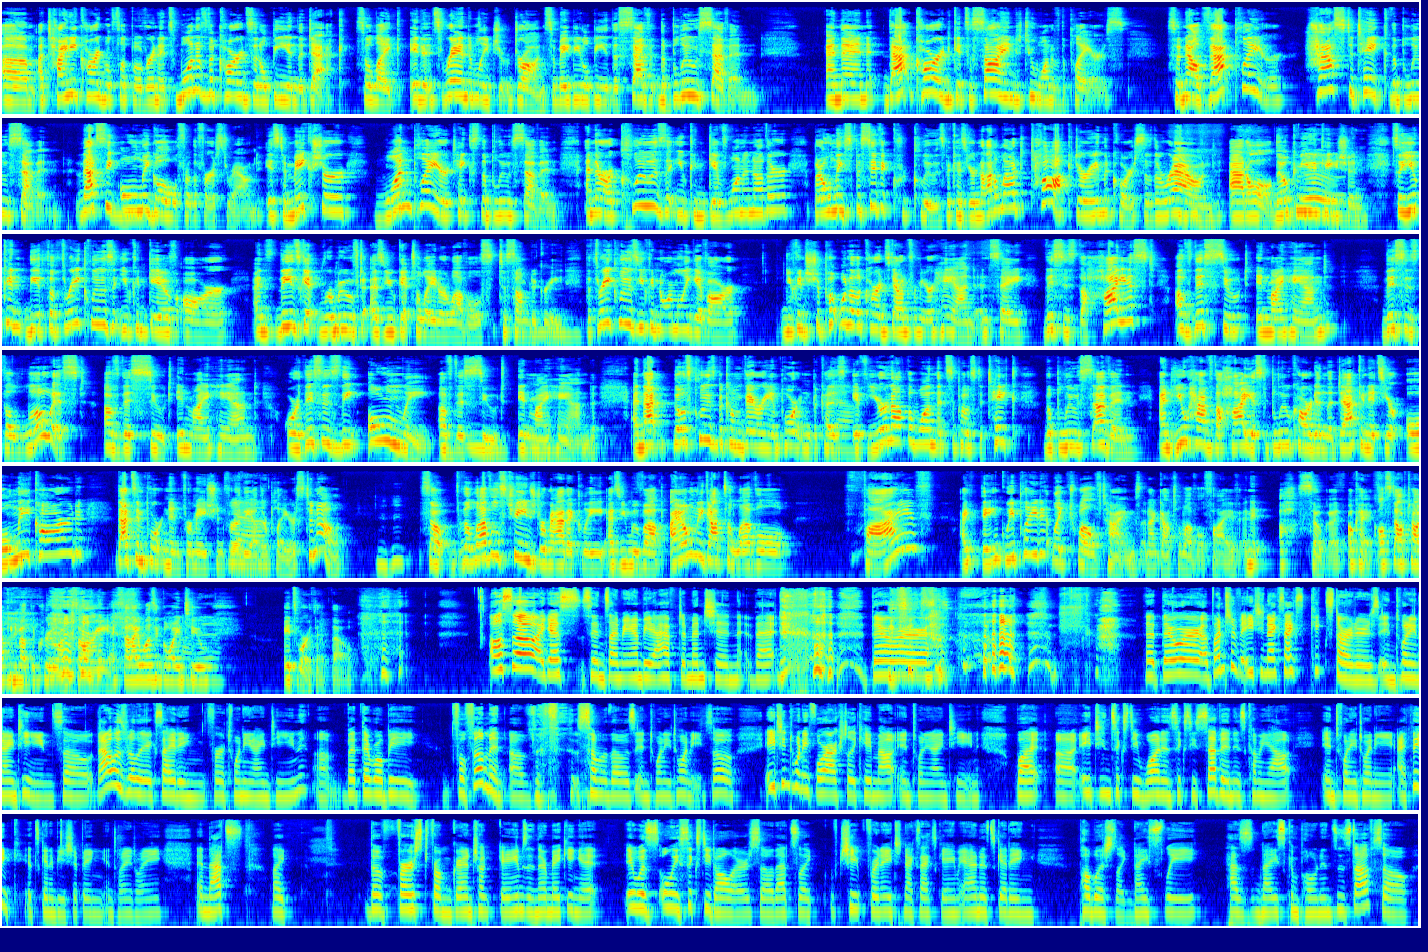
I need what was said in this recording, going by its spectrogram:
um, a tiny card will flip over, and it's one of the cards that'll be in the deck. So like it, it's randomly dr- drawn. So maybe it'll be the seven, the blue seven, and then that card gets assigned to one of the players. So now that player has to take the blue seven. That's the hmm. only goal for the first round, is to make sure one player takes the blue seven. And there are clues that you can give one another, but only specific clues because you're not allowed to talk during the course of the hmm. round at all. No communication. okay. So you can, the, the three clues that you can give are, and these get removed as you get to later levels to some degree. Hmm. The three clues you can normally give are you can put one of the cards down from your hand and say, This is the highest of this suit in my hand. This is the lowest of this suit in my hand. Or this is the only of this suit in my hand. And that those clues become very important because Yeah. if you're not the one that's supposed to take the blue seven and you have the highest blue card in the deck and it's your only card, that's important information for the other players to know. Mm-hmm. So the levels change dramatically as you move up. I only got to level five, I think. We played it like 12 times and I got to level five and it, oh, so good. Okay, I'll stop talking about the crew. I'm sorry. I said I wasn't going to. It's worth it though. Also, I guess since I'm Ambi, I have to mention that there were that there were a bunch of 18xx Kickstarters in 2019. So that was really exciting for 2019. Um, but there will be fulfillment of some of those in 2020. So 1824 actually came out in 2019, but uh, 1861 and 67 is coming out in 2020. I think it's going to be shipping in 2020, and that's like the first from Grand Trunk Games, and they're making it. It was only sixty dollars, so that's like cheap for an 18xx game, and it's getting published like nicely, has nice components and stuff. So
